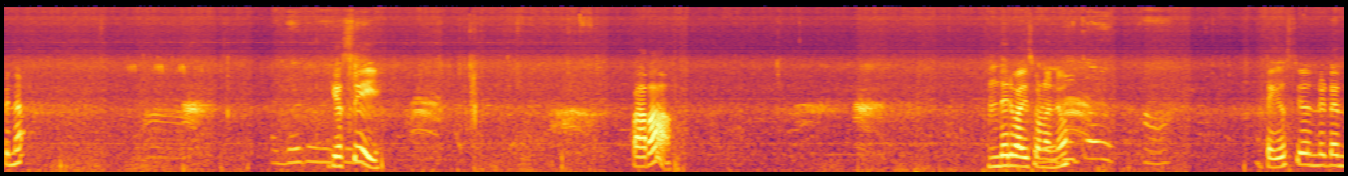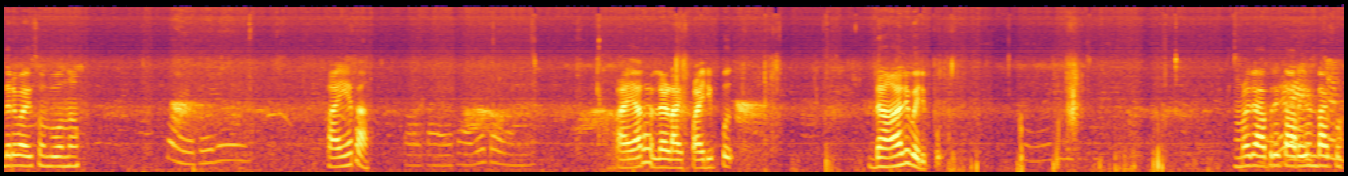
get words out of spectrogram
പിന്നെ? ഗസ് ചെയ് പറ. എന്തൊരു പായസമാണോ ടേസ്റ്റ് കണ്ടിട്ട് എന്തൊരു പായസം തോന്നുന്നു? പയറാ? പയറല്ലടാ പരിപ്പ്. ഡാൽ പരിപ്പ്. നമ്മൾ രാത്രി കറി ഉണ്ടാക്കും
